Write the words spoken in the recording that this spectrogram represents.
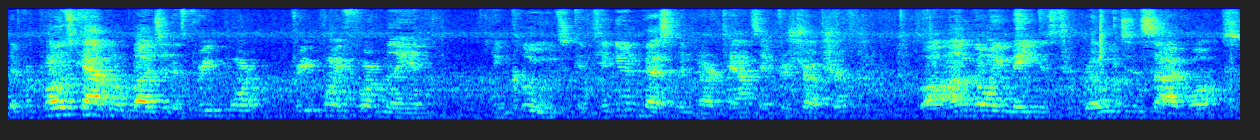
The proposed capital budget of 3.4 million includes continued investment in our town's infrastructure, while ongoing maintenance to roads and sidewalks,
